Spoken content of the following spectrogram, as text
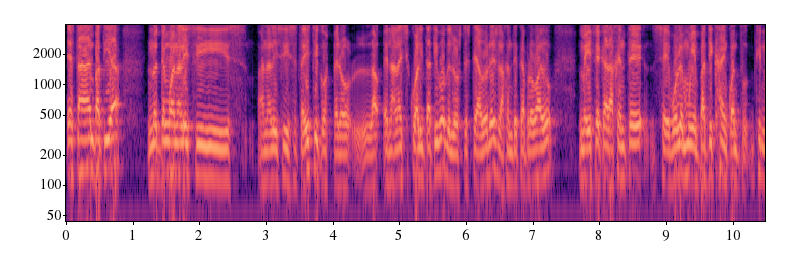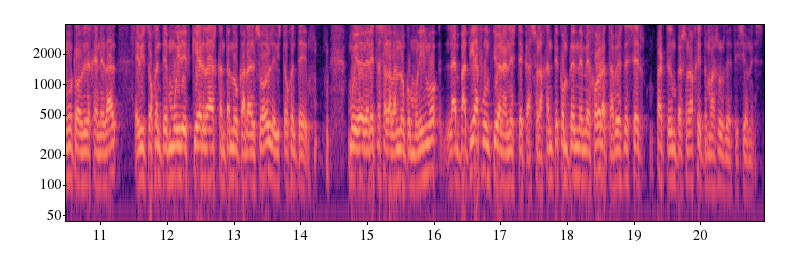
Esta empatía no tengo análisis, análisis estadísticos, pero el análisis cualitativo de los testeadores, la gente que ha probado, me dice que la gente se vuelve muy empática en cuanto tiene un rol de general. He visto gente muy de izquierdas cantando cara al sol, he visto gente muy de derechas alabando el comunismo. La empatía funciona en este caso, la gente comprende mejor a través de ser parte de un personaje y tomar sus decisiones.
